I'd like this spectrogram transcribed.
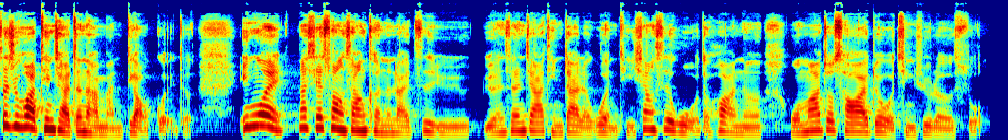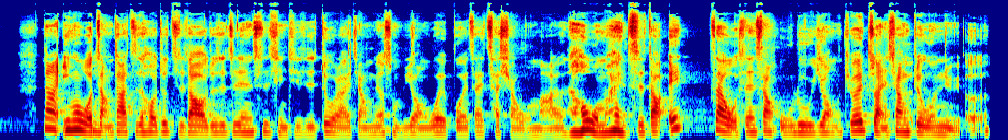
这句话听起来真的还蛮吊诡的，因为那些创伤可能来自于原生家庭带来问题。像是我的话呢，我妈就超爱对我情绪勒索。那因为我长大之后就知道，就是这件事情其实对我来讲没有什么用，我也不会再插小我妈了。然后我妈也知道，哎。在我身上无路用，就会转向对我女儿，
